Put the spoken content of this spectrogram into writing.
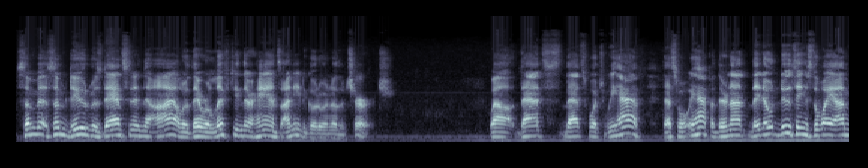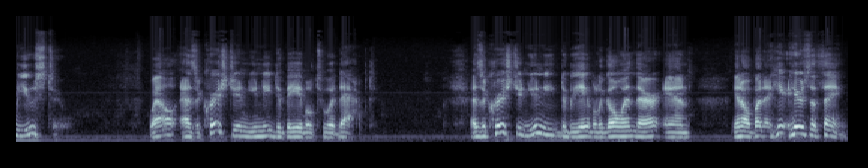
some some dude was dancing in the aisle or they were lifting their hands. I need to go to another church." Well, that's that's what we have that's what we happen. They're not they don't do things the way I'm used to. Well, as a Christian, you need to be able to adapt. As a Christian, you need to be able to go in there and you know, but here, here's the thing.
